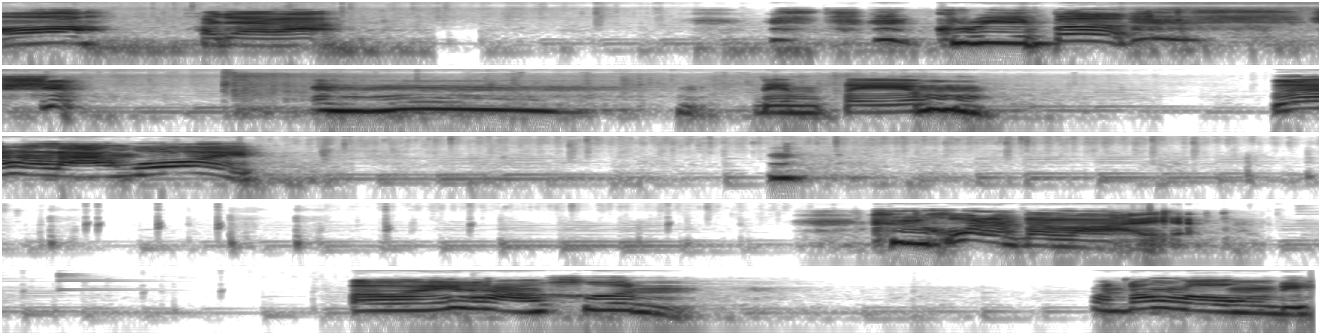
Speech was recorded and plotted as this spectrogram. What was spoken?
อ๋อ เข้าใจละครีเปอร์ชิตเต็มเต็มๆเพื่อนข้างหลังโว้ยคือโคตรอันตรายอะ เออ นี่ทางขึ้น มันต้องลงดิ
